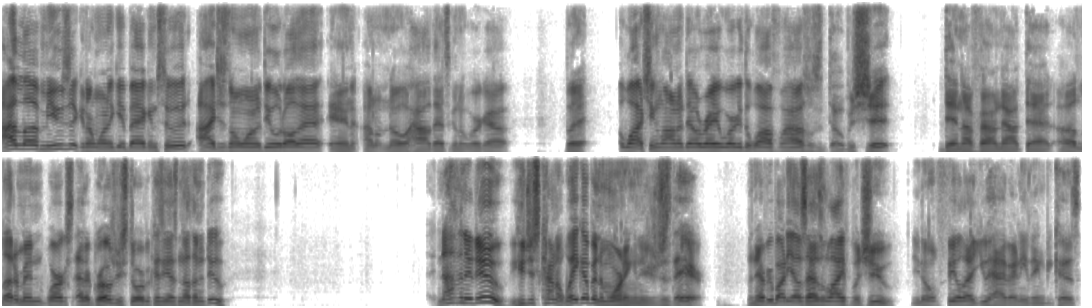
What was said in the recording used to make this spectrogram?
I love music and I want to get back into it. I just don't want to deal with all that. And I don't know how that's going to work out. But watching Lana Del Rey work at the Waffle House was dope as shit. Then I found out that uh, Letterman works at a grocery store because he has nothing to do. Nothing to do. You just kind of wake up in the morning and you're just there. And everybody else has a life but you. You don't feel like you have anything because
